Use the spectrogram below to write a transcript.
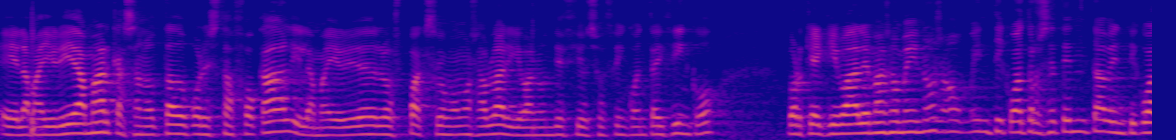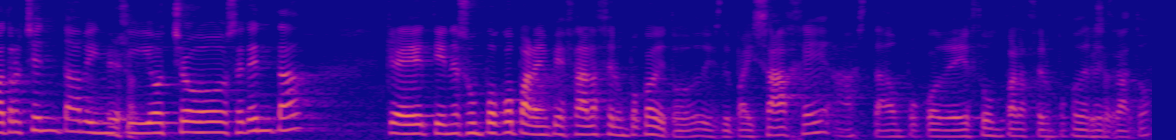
eh, la mayoría de marcas han optado por esta focal y la mayoría de los packs que vamos a hablar llevan un 1855 porque equivale más o menos a un 2470, 2480, 2870 que tienes un poco para empezar a hacer un poco de todo, desde paisaje hasta un poco de zoom para hacer un poco de retrato.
